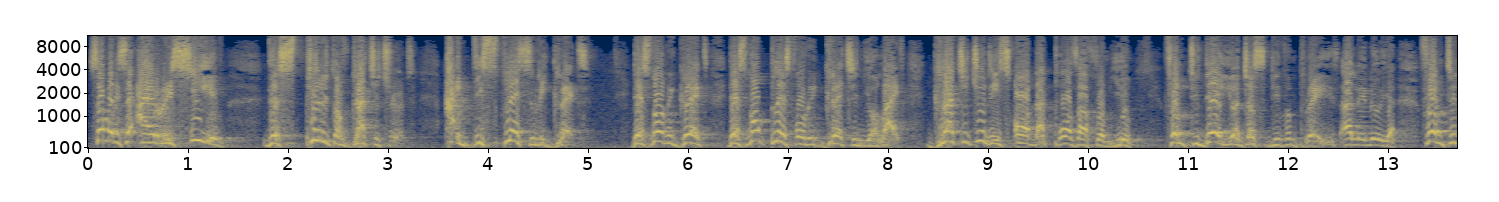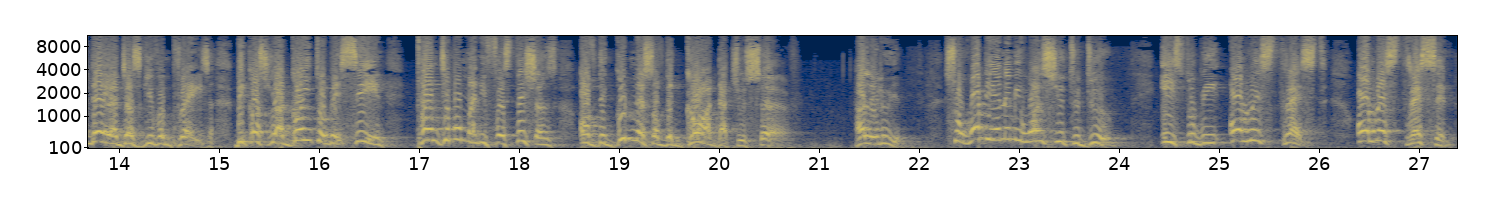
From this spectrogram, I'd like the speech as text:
Somebody say, I receive the spirit of gratitude. I displace regret. There's no regret. There's no place for regret in your life. Gratitude is all that pours out from you. From today, you're just given praise. Hallelujah. From today, you're just given praise because you are going to be seeing tangible manifestations of the goodness of the God that you serve. Hallelujah. So, what the enemy wants you to do is to be always stressed, always stressing,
